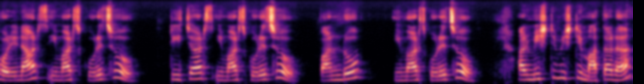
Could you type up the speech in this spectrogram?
ফরেনার্স ইমার্জ করেছ টিচার্স ইমার্জ করেছ, পাণ্ডব ইমার্জ করেছ, আর মিষ্টি মিষ্টি মাতারা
